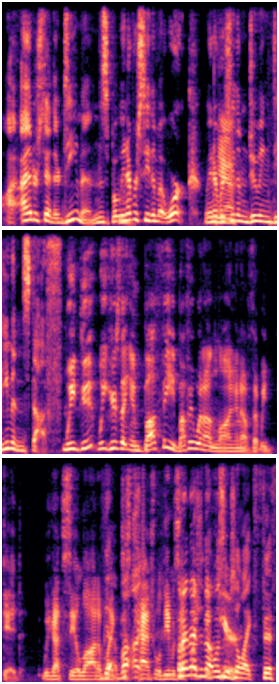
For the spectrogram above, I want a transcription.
I understand they're demons, but we hmm. never see them at work. We never Yeah. see them doing demon stuff. We did. We, here's the thing: in Buffy, Buffy went on long enough that we did. We got to see a lot of like just I- casual demons. But I imagine that wasn't until like fifth,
